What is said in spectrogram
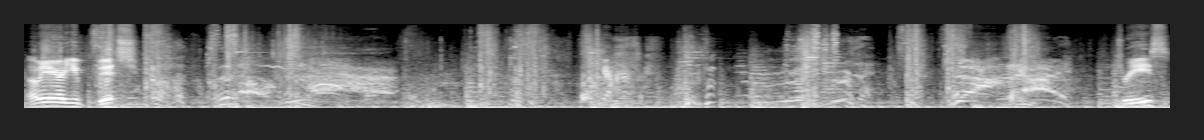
Come here, you bitch! Trees?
